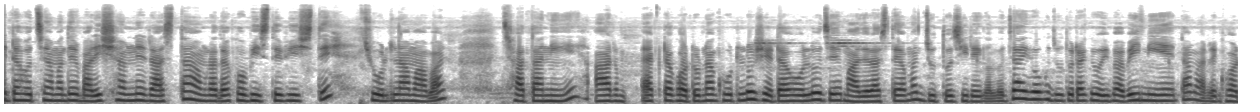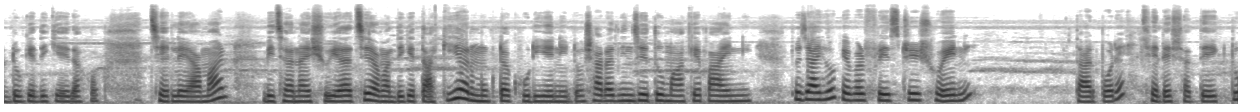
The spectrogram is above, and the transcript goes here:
এটা হচ্ছে আমাদের বাড়ির সামনের রাস্তা। আমরা দেখো ভিজতে ভিজতে চললাম আবার ছাতা নিয়ে। আর একটা ঘটনা ঘটলো, সেটা হলো যে মাঝ রাস্তায় আমার জুতো চিড়ে গেল। যাই হোক, জুতোটাকে ওইভাবেই নিয়ে এলাম, আর ঘর ঢুকে দেখে দেখো ছেলে আমার বিছানায় শুয়ে আছে, আমার দিকে তাকিয়ে আর মুখটা ঘুরিয়ে নিল। সারাদিন যেহেতু মাকে পায়নি, তো যাই হোক, এবার ফ্রেশ ট্রেশ হয়ে নি। তারপরে ছেলের সাথে একটু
